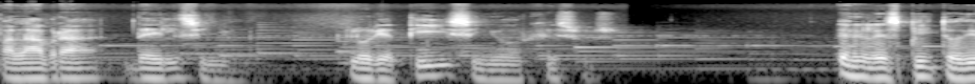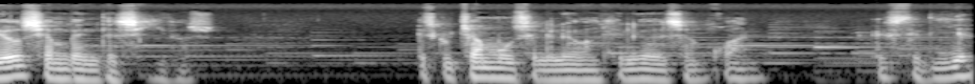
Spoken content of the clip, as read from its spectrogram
Palabra del Señor. Gloria a ti, Señor Jesús. En el Espíritu de Dios sean bendecidos. Escuchamos en el Evangelio de San Juan este día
